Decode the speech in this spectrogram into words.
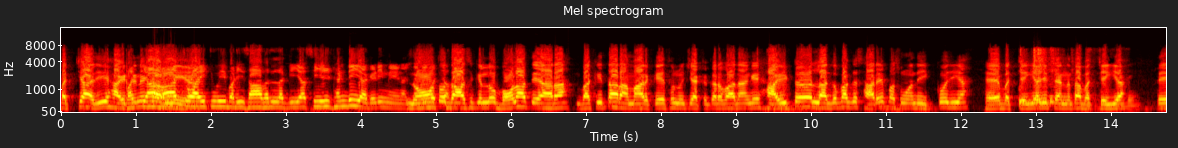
ਬੱਚਾ ਜੀ ਹਾਈਟ ਨੇ ਕਰਨੀ ਆ। ਚੁਆਈ ਚੂਈ ਬੜੀ ਸਾਫ਼ ਲੱਗੀ ਆ ਸੀਲ ਠੰਡੀ ਆ ਕਿਹੜੀ ਮੇਨ ਆ 9 ਤੋਂ 10 ਕਿਲੋ ਬੋਲਾ ਤਿਆਰ ਆ ਬਾਕੀ ਧਾਰਾ ਮਾਰ ਕੇ ਤੁਹਾਨੂੰ ਚੈੱਕ ਕਰਵਾ ਦਾਂਗੇ। ਹਾਈਟ ਲਗਭਗ ਸਾਰੇ ਪਸ਼ੂਆਂ ਦੀ ਇੱਕੋ ਜੀ ਆ। ਹੈ ਬੱਚੇ ਹੀ ਆ ਜੀ ਤਿੰਨ ਤਾਂ ਬੱਚੇ ਹੀ ਆ। ਤੇ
